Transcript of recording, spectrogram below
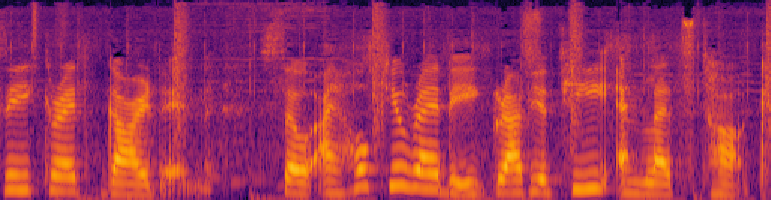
Secret Garden. So I hope you're ready. Grab your tea and let's talk.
